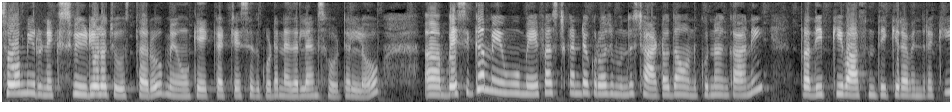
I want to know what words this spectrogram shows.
సో మీరు నెక్స్ట్ వీడియోలో చూస్తారు. మేము కేక్ కట్ చేసేది కూడా నెదర్లాండ్స్ హోటల్లో బేసిక్గా మేము మే ఫస్ట్ కంటే ఒక రోజు ముందు స్టార్ట్ అవుదాం అనుకున్నాం కానీ ప్రదీప్కి వాసంతికి రవీంద్రకి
